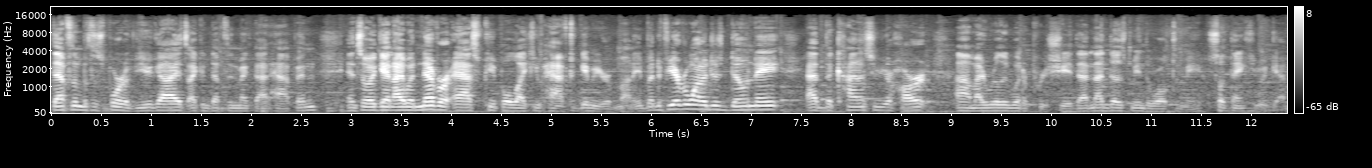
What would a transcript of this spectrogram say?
definitely with the support of you guys i can definitely make that happen and so again i would never ask people like you have to give me your money but if you ever want to just donate at the kindness of your heart um, i really would appreciate that and that does mean the world to me so thank you again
